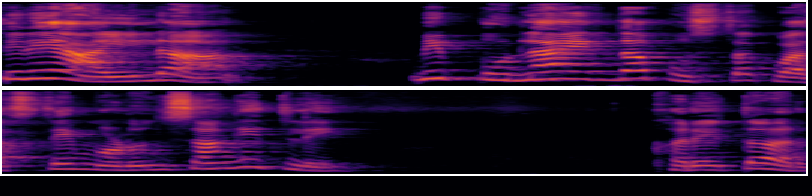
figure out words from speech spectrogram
तिने आईला मी पुन्हा एकदा पुस्तक वाचते म्हणून सांगितले. खरे तर.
